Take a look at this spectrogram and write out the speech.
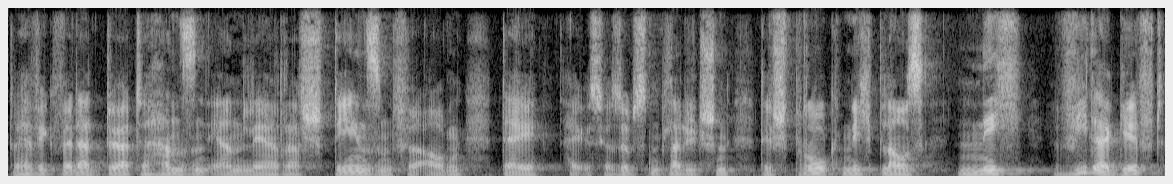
da hab ich wieder dörte Hansen Ehrenlehrer Stehensen für Augen, der, hey ist ja sübsten Plattdütschen, der Sprog nicht blaus nicht wieder Gift,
